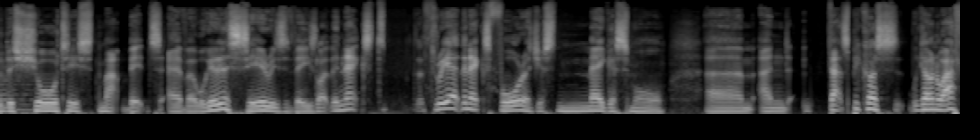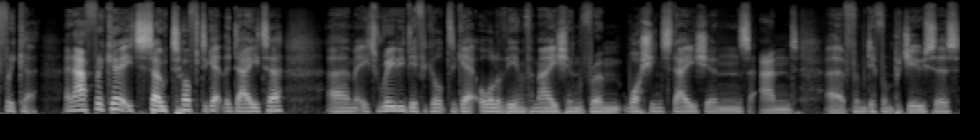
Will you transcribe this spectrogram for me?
The shortest map bits ever. We're getting a series of these. Like the next three out of the next four are just mega small, um, and that's because we're going to Africa. And Africa, it's so tough to get the data. Um, it's really difficult to get all of the information from washing stations and uh, from different producers.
